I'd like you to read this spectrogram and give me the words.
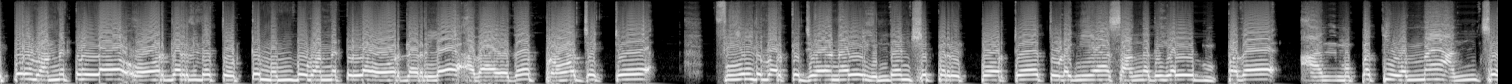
ഇപ്പോൾ വന്നിട്ടുള്ള ഓർഡറിന്റെ തൊട്ട് മുമ്പ് വന്നിട്ടുള്ള ഓർഡറിലെ അതായത് project field work journal internship report തുടങ്ങിയ സംഗതികൾ മുപ്പത് മുപ്പത്തി ഒന്ന് അഞ്ച്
